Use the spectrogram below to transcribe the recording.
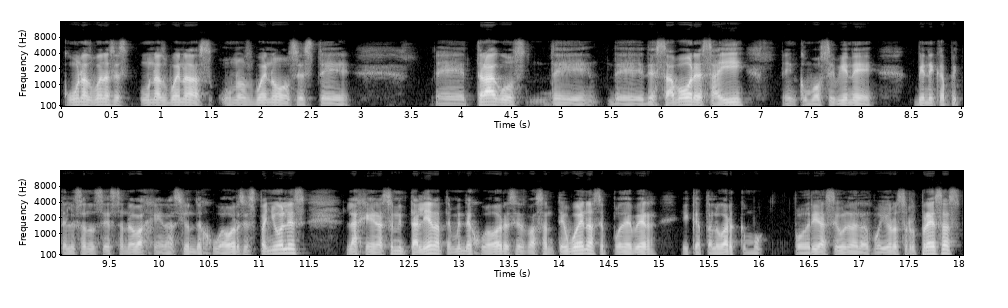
con unas buenas, unas buenas, unos buenos este, eh, tragos de, de, de, sabores ahí en cómo se viene viene capitalizándose esta nueva generación de jugadores españoles. La generación italiana también de jugadores es bastante buena, se puede ver y catalogar como podría ser una de las mayores sorpresas.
